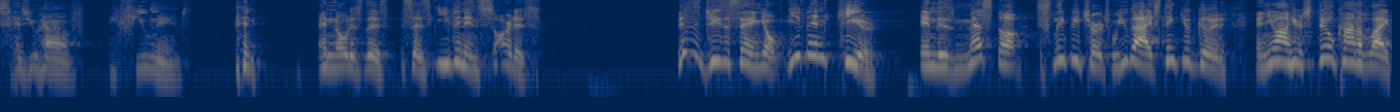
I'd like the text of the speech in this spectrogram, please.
says you have a few names. And, and notice this it says, even in Sardis. This is Jesus saying, yo, even here in this messed up, sleepy church where you guys think you're good, and you're out here still kind of like,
